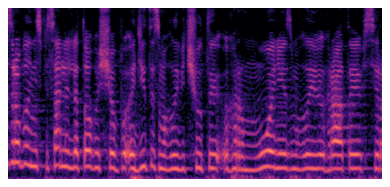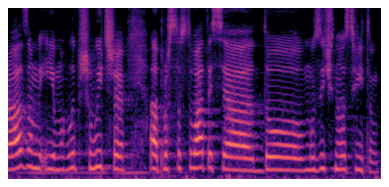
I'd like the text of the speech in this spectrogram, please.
Зроблені спеціально для того, щоб діти змогли відчути гармонію, змогли грати всі разом і могли б швидше пристосуватися до музичного світу.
